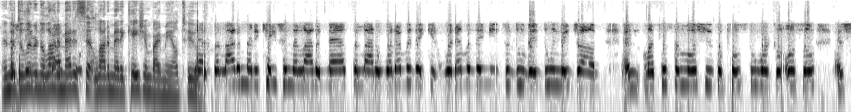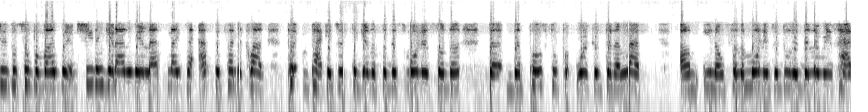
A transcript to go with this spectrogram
And they're But delivering a lot of medicine, a lot of medication by mail too. Yes, a lot of medication, a lot of masks, a lot of whatever they can, whatever they need to do. They're doing their job. And my sister-in-law, she's a postal worker also, and she's a supervisor, and she didn't get out of there last night to after ten o'clock, putting packages together for this morning. So the the the postal workers that are left. Um, you know, for the morning to do the deliveries, have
